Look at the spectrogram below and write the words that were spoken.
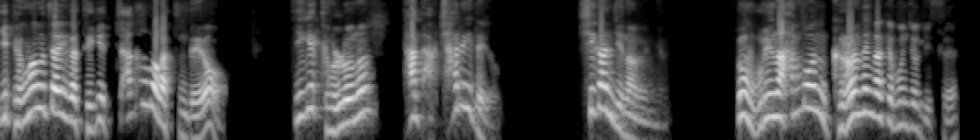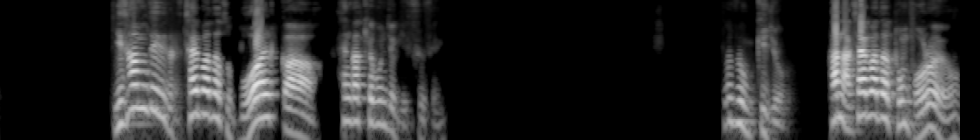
이 100만 원짜리가 되게 작은 것 같은데요. 이게 결론은 다 낙찰이 돼요. 시간 지나면요. 그럼 우리는 한번 그런 생각해 본 적이 있어요? 이 사람들이 낙찰받아서 뭐 할까 생각해 본 적이 있으세요? 그래서 웃기죠. 다 낙찰받아 돈 벌어요.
